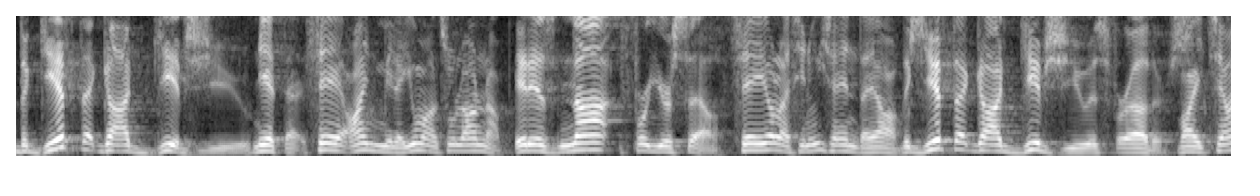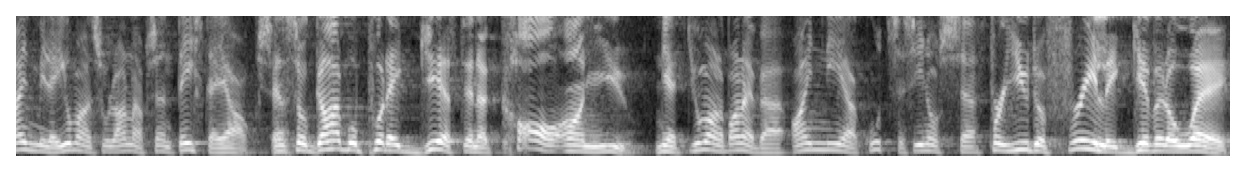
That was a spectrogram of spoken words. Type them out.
the gift that God gives you, nii et see and, mille Jumal sulle annab, it is not for yourself. see ei ole sinu iseenda The jaoks, gift that God gives you is for others. vaid see and, mille Jumal sulle annab, see on teiste jaoks. And so God will put a gift and a call on you nii et Jumal paneb anni ja kutse sinusse, for you to freely give it away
